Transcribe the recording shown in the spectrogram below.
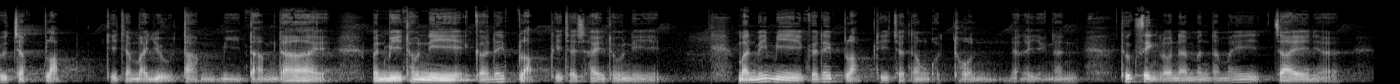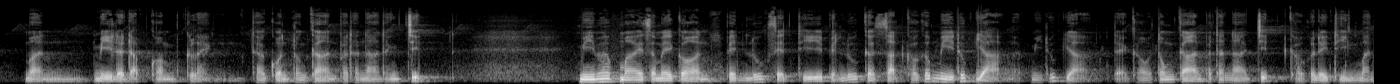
รู้จักปรับที่จะมาอยู่ตามมีตามได้ มันมีเท่านี้ก็ได้ปรับที่จะใช้เท่านี้ มันไม่มีก็ได้ปรับที่จะต้องอดทนอะไรอย่างนั้น ทุกสิ่งเหล่านั้นมันทำให้ใจเนี่ยมันมีระดับความแกร่ง ถ้าคนต้องการพัฒนาทางจิต มีมากมายสมัยก่อนเป็นลูกเศรษฐี เป็นลูกกษัตริย์เขาก็มีทุกอย่างมีทุกอย่าง แต่เขาต้องการพัฒนาจิตเขาก็เลยทิ้งมัน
